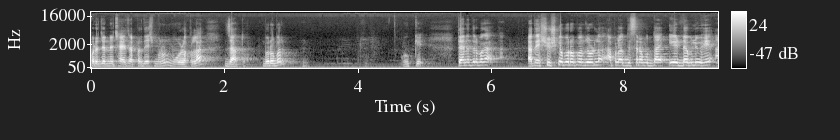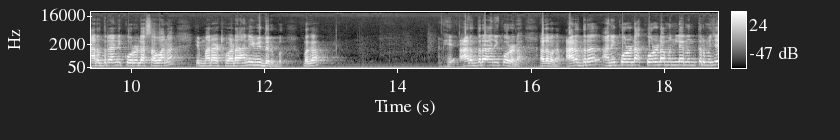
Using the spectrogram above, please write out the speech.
पर्जन्य छायेचा प्रदेश म्हणून ओळखला जातो. बरोबर? ओके. त्यानंतर बघा आता हे शुष्क बरोबर जोडलं. आपला दुसरा मुद्दा ए डब्ल्यू हे आर्द्र आणि कोरडा सवाना हे मराठवाडा आणि विदर्भ. बघा हे आर्द्र आणि कोरडा. आता बघा आर्द्र आणि कोरडा कोरडा म्हणल्यानंतर म्हणजे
